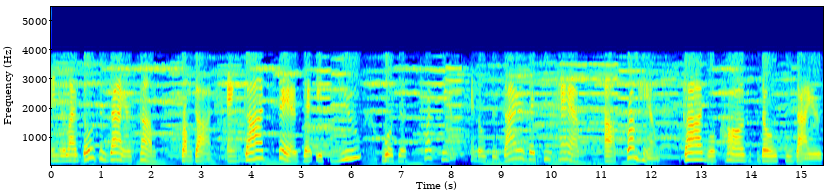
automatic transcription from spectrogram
in your life, those desires come from God. And God says that if you will just trust Him and those desires that you have uh, from Him, God will cause those desires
